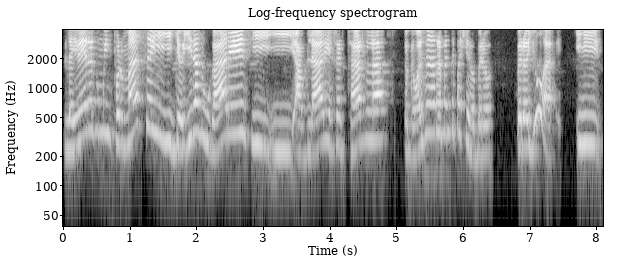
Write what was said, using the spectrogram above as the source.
la idea era como informarse y, y ir a lugares y, y hablar y hacer charlas, lo que igual suena de repente pajero, pero, pero ayuda. Y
